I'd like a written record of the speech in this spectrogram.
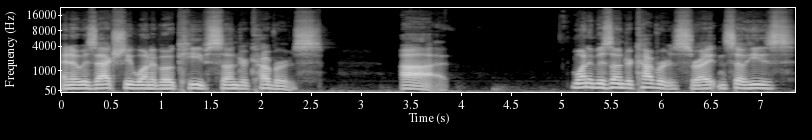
And it was actually one of O'Keefe's undercovers. Uh, one of his undercovers, right? And so he's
